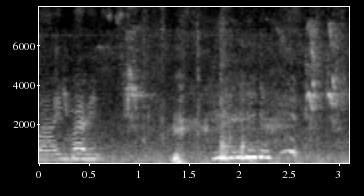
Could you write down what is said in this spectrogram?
బాయ్ మరి.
